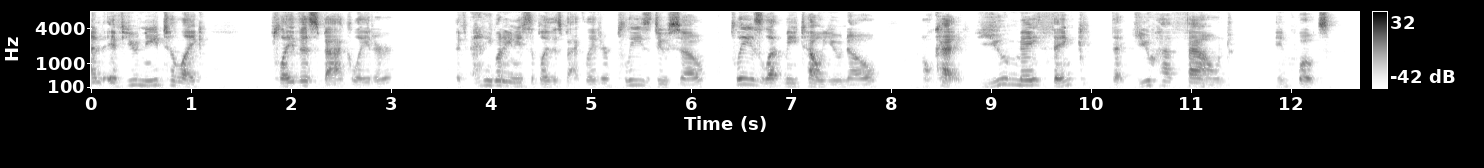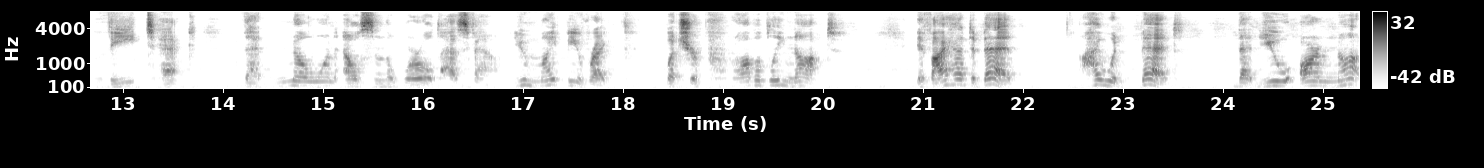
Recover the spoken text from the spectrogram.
And if you need to, like, play this back later, if anybody needs to play this back later, please do so. Please let me tell you no. Okay, you may think that you have found, in quotes, the tech that no one else in the world has found. You might be right, but you're probably not. If I had to bet, I would bet that you are not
